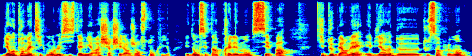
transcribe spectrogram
eh bien, automatiquement, le système ira chercher l'argent sur ton client. Et donc, c'est un prélèvement CEPA qui te permet eh bien, de tout simplement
